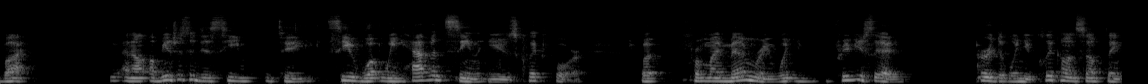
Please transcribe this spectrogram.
But and I'll, I'll be interested to see to see what we haven't seen that you use click for. But from my memory, what you previously I heard that when you click on something,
